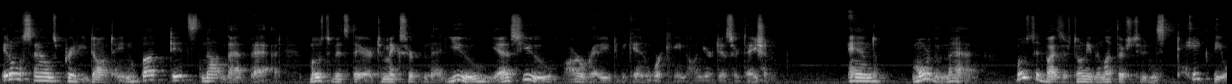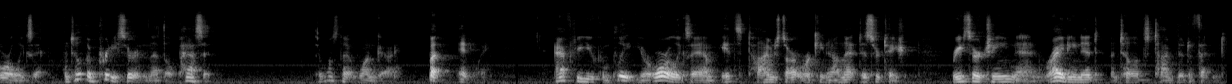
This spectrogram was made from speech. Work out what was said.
It all sounds pretty daunting, but it's not that bad. Most of it's there to make certain that you, yes, you, are ready to begin working on your dissertation. And more than that, most advisors don't even let their students take the oral exam until they're pretty certain that they'll pass it. There was that one guy. But anyway, after you complete your oral exam, it's time to start working on that dissertation, researching and writing it until it's time to defend.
